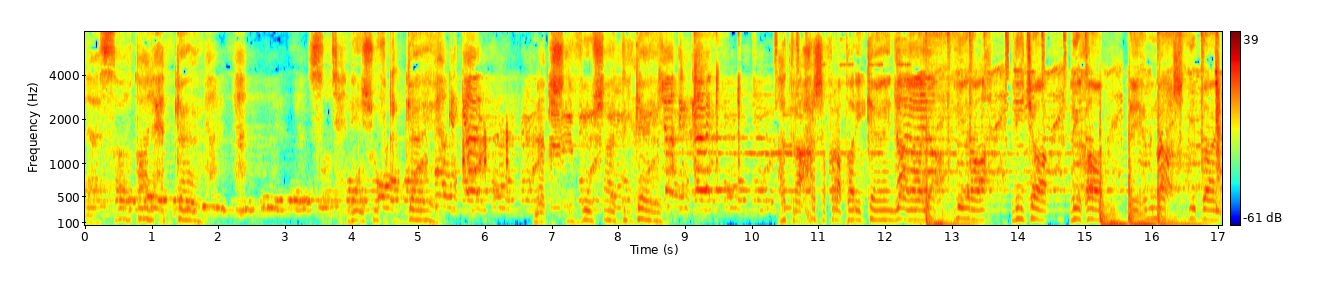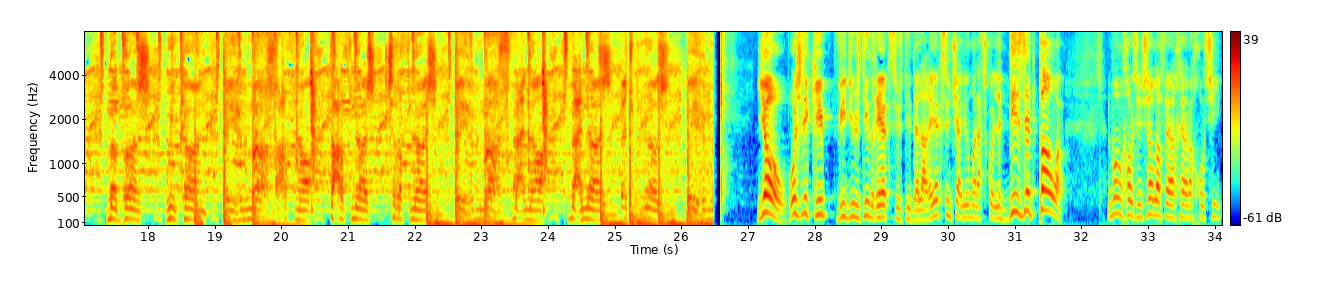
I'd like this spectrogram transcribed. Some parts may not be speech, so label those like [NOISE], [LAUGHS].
خلع الصار طالع حكاي صوت هني نشوفك جاي ماكش الفي وشاد الجاي. هضرة حرشة في راباري كان يا يا يا. لي راح لي جا لي غاب ما يهمناش لي بان ما بانش. وين كان؟ ما يهمناش تعرفنا تعرفناش. شرفناش ما يهمناش سمعنا سمعناش. ما عجبناش. ما يهمناش yo واش l'équipe؟ فيديو جديد réaction جديده la réaction تاع اليوم راح تكون على DZ Power المهم خوتي إن شاء الله فيها خير أخوتي.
